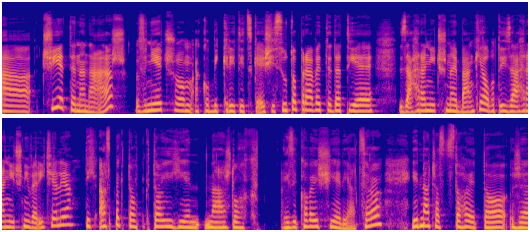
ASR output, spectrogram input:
a či je ten náš v niečom akoby kritickejší? Sú to práve teda tie zahraničné banky alebo tí zahraniční veriteľia? Tých aspektov, ktorých je náš dlh rizikovejší je viacero. Jedna časť z toho je to, že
